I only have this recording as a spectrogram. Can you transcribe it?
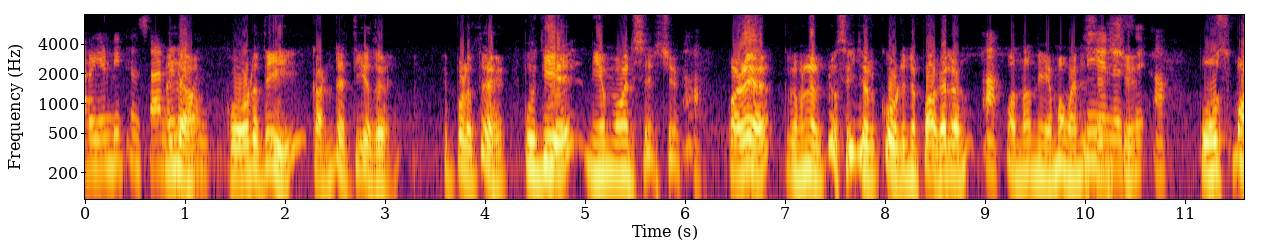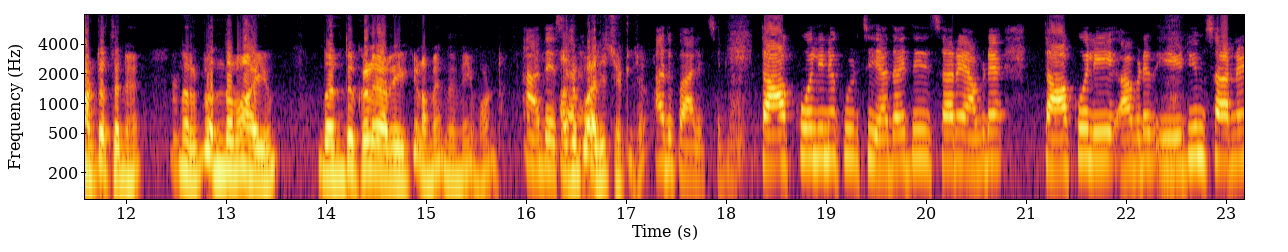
അറിയേണ്ടിട്ട് സാറിന് കോടതി കണ്ടെത്തിയത് ഇപ്പോഴത്തെ പുതിയ നിയമം അനുസരിച്ച് പഴയ ക്രിമിനൽ പ്രൊസീജിയർ കോഡിന് പകരം വന്ന നിയമം അനുസരിച്ച് പോസ്റ്റ്മോർട്ടത്തിന് നിർബന്ധമായും ബന്ധുക്കളെ അറിയിക്കണമെന്ന് നിയമമുണ്ട്. അത് പാലിച്ചിട്ടില്ല. അത് പാലിച്ചില്ല താക്കോലിനെ കുറിച്ച് അതായത് സാറേ അവിടെ താക്കോൽ അവിടെ എ ഡി എം സാറിനെ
